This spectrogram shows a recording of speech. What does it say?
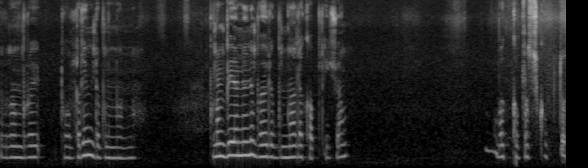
Şuradan burayı doldurayım da bunlarla. Bunun bir önünü böyle bunlarla kaplayacağım. Bak kafası koptu.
